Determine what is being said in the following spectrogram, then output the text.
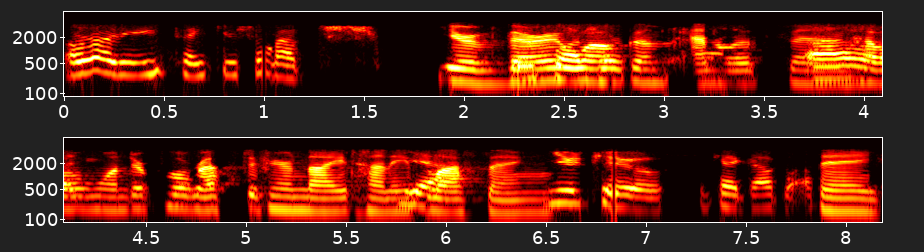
all righty thank you so much you're very welcome allison Alrighty. have a wonderful rest of your night honey yeah. blessings you too okay god bless thank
